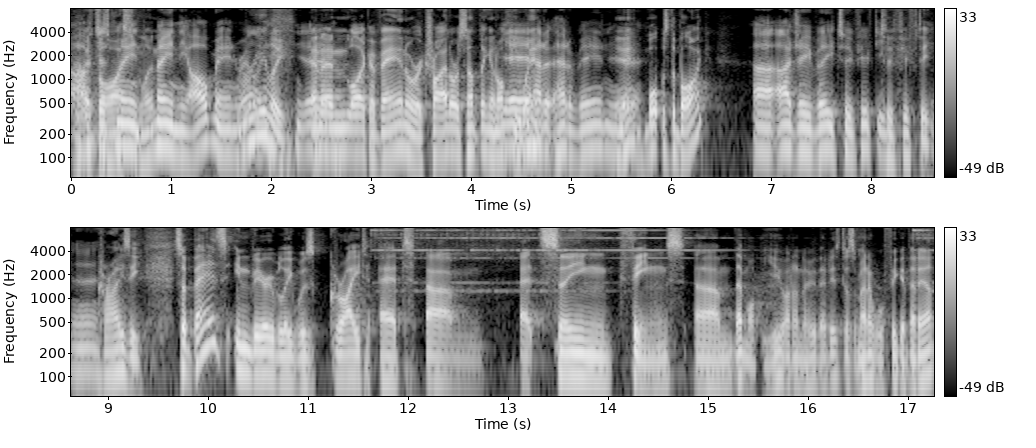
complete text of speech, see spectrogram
Oh, advice just me, and and, me and the old man, really. Really? Yeah. And then like a van or a trailer or something, and off you went. had a, had a van, yeah. yeah. What was the bike? Uh, RGV 250. 250. Crazy. So Baz invariably was great at um, at seeing things. Um, that might be you. I don't know who that is. Doesn't matter. We'll figure that out.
